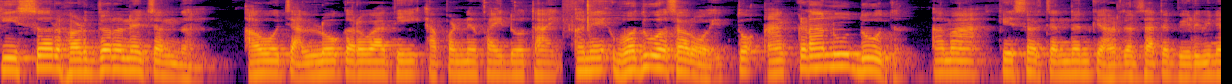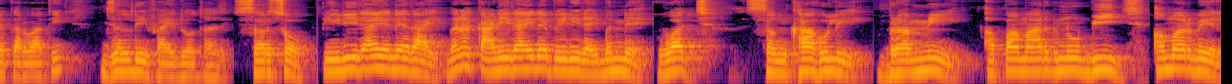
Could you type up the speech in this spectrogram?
કેસર, હળદર અને ચંદન. આવો ચાલ્લો કરવાથી આપણને ફાયદો થાય. અને વધુ અસર હોય તો આંકડાનું દૂધ આમાં કેસર, ચંદન કે હળદર સાથે ભેળવીને કરવાથી જલ્દી ફાયદો થશે. સરસો, પીળી રાય અને રાય બરાબર, કાળી રાય ને પીળી રાય બંને. વચ શંખાહુલી બ્રાહ્મી, અપામાર્ગનું બીજ અમરબેલ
